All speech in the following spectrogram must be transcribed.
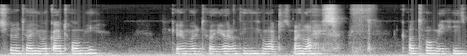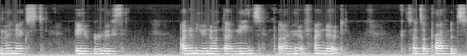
Should I tell you what God told me? Okay, I'm going to tell you. I don't think he watches my lives. God told me he's my next Babe Ruth. I don't even know what that means, but I'm going to find out. Because that's a prophet's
